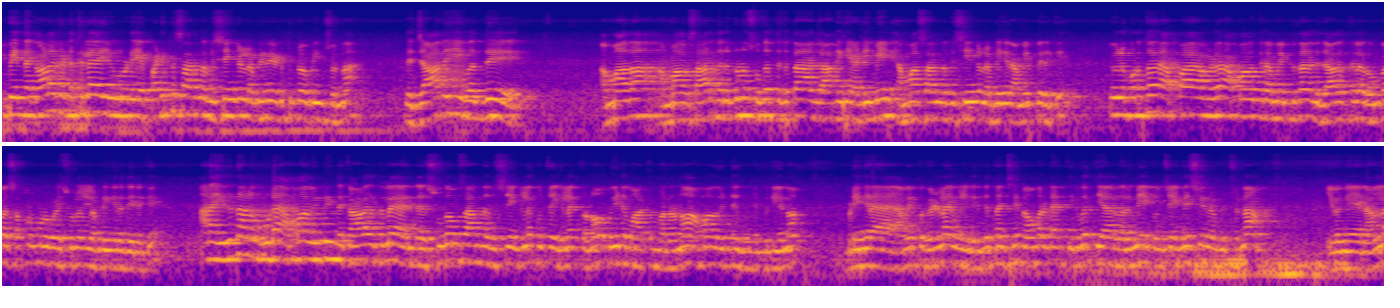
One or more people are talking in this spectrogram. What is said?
இப்போ இந்த காலகட்டத்தில் இவங்களுடைய படிப்பு சார்ந்த விஷயங்கள் அப்படின்னு எடுத்துட்டோம் அப்படின்னு சொன்னால் இந்த ஜாதகி வந்து அம்மா தான் அம்மாவை சார்ந்து இருக்கணும் சுகத்துக்கு தான் ஜாதகி அடிமை அம்மா சார்ந்த விஷயங்கள் அப்படிங்கிற அமைப்பு இருக்குது இவங்களை பொறுத்தவரை அப்பாவோட அம்மாங்கிற அமைப்பு தான் இந்த ஜாதகத்தில் ரொம்ப சப்போர்ட் பண்ணக்கூடிய சூழல் அப்படிங்கிறது இருக்குது ஆனால் இருந்தாலும் கூட அம்மா வீட்டு இந்த காலத்தில் இந்த சுகம் சார்ந்த விஷயங்களை கொஞ்சம் இழக்கணும் வீடு மாற்றம் பண்ணணும் அம்மா வீட்டு கொஞ்சம் பிரியணும். அப்படிங்கிற அமைப்புகள்லாம் இவங்களுக்கு இருக்கத்தான் சரி நவம்பர் ரெண்டாயிரத்தி இருபத்தி ஆறு வரைமே கொஞ்சம் என்ன செய்யணும் அப்படின்னு சொன்னால் இவங்க நல்ல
